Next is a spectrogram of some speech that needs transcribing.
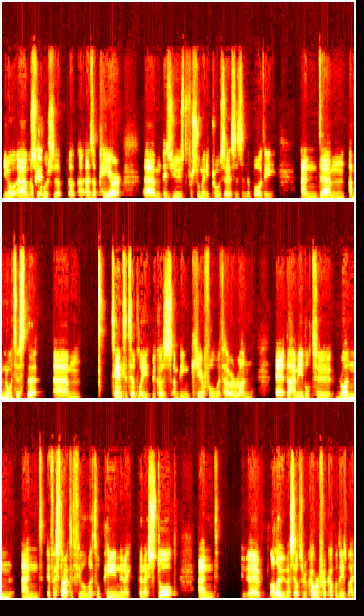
You know, uh, which okay. of course a, a, as a pair um, is used for so many processes in the body. And um, I've noticed that um, tentatively, because I'm being careful with how I run, uh, that I'm able to run, and if I start to feel a little pain, then I then I stop and uh, allow myself to recover for a couple of days. But I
